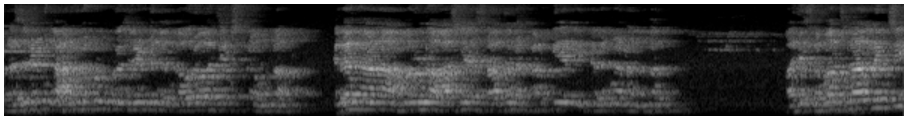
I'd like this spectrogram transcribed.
ప్రెసిడెంట్గా ఆంధ్రప్రదేశ్ ప్రెసిడెంట్గా గౌరవ ఉన్నా. తెలంగాణ అమరుల ఆశయ సాధన కమిటీ అని తెలంగాణ అన్నారు. పది సంవత్సరాల నుంచి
